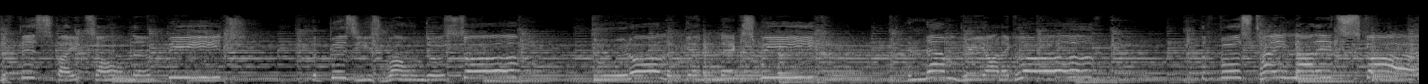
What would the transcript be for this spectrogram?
the fist fights on the beach, the busies wound us up. Do it all again next week. An embryonic love the first time that it's scarred.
